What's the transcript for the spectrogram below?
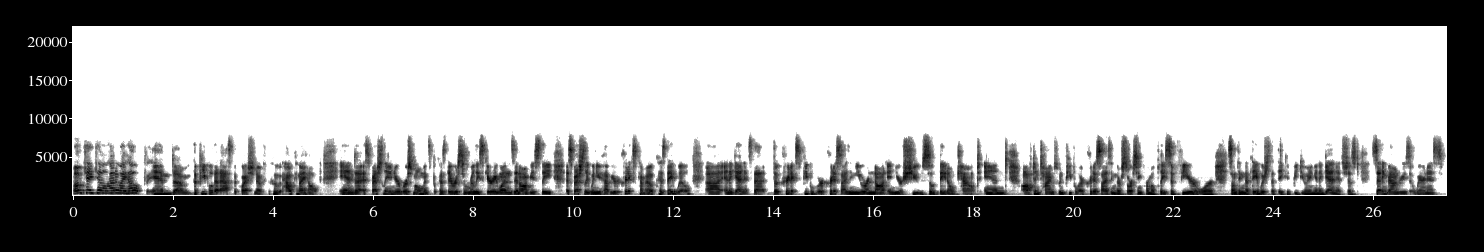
Okay, Kel, how do I help? And um, the people that ask the question of who, how can I help? And uh, especially in your worst moments, because there were some really scary ones. And obviously, especially when you have your critics come out, because they will. Uh, and again, it's that the critics, people who are criticizing you, are not in your shoes, so they don't count. And oftentimes, when people are criticizing, they're sourcing from a place of fear or something that they wish that they could be doing. And again, it's just setting boundaries, awareness,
